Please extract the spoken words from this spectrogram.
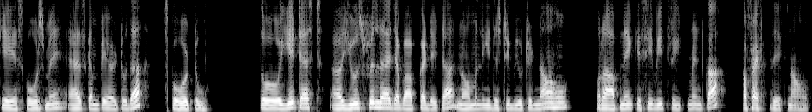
के स्कोर्स में as compared to the score two तो ये टेस्ट यूज़फुल है जब आपका डेटा नॉर्मली डिस्ट्रीब्यूटेड ना हो और आपने किसी भी ट्रीटमेंट का अफेक्ट देखना हो।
